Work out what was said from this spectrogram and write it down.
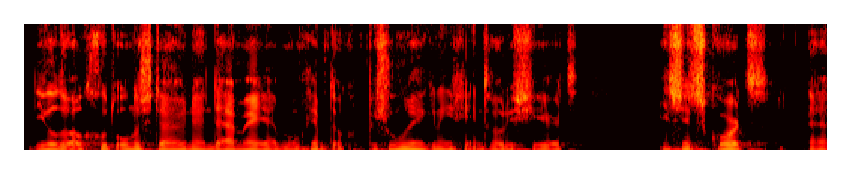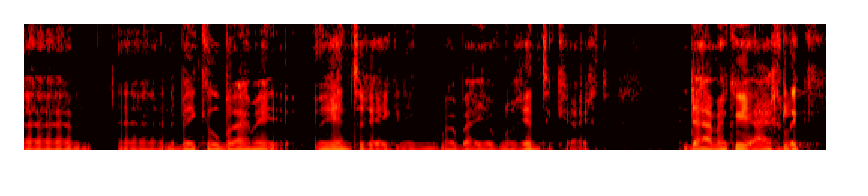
Die wilden we ook goed ondersteunen. En daarmee hebben we op een gegeven moment ook een pensioenrekening geïntroduceerd. En sinds kort, eh, eh, daar ben ik heel blij mee, een renterekening, waarbij je ook nog rente krijgt. En daarmee kun je eigenlijk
